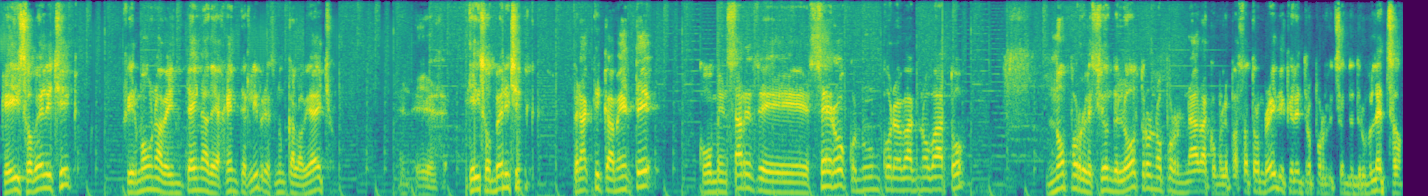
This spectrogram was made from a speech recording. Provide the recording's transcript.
¿Qué hizo Belichick? Firmó una veintena de agentes libres. Nunca lo había hecho. Eh, ¿Qué hizo Belichick? Prácticamente comenzar desde cero con un coreback novato. No por lesión del otro, no por nada como le pasó a Tom Brady, que él entró por lesión de Drew Bledsoe.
